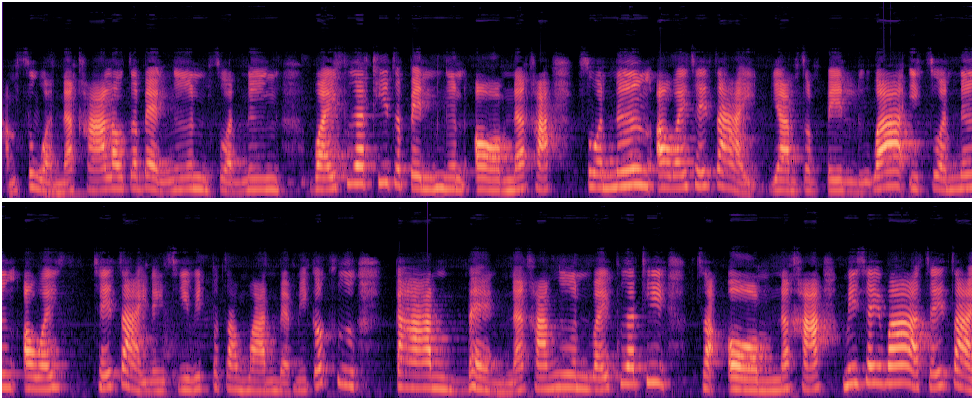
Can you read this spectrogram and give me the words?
3 ส่วนนะคะ เราจะแบ่งเงินส่วนหนึ่งไว้เพื่อที่จะเป็นเงินออมนะคะ ส่วนหนึ่งเอาไว้ใช้จ่ายยามจำเป็น หรือว่าอีกส่วนหนึ่งเอาไว้ใช้จ่ายในชีวิตประจำวันแบบนี้ก็คือการแบ่งนะคะเงินไว้เพื่อที่จะออมนะคะ ไม่ใช่ว่าใช้จ่าย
